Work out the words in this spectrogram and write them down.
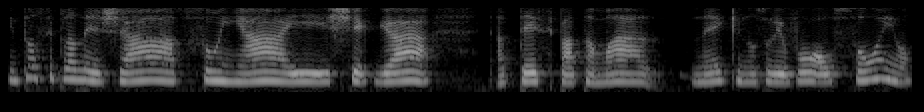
Então, se planejar, sonhar e chegar até esse patamar, né, que nos levou ao sonho,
